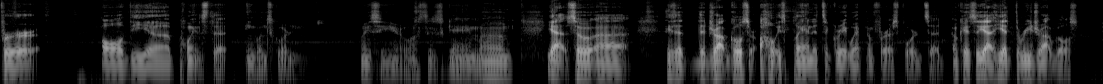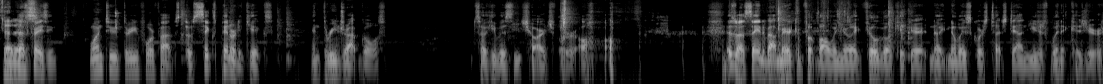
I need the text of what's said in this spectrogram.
for all the uh, points that England scored. Let me see here. What's this game? Um, yeah. So uh, He said the drop goals are always planned. It's a great weapon for us. Ford said. Okay, so yeah, he had three drop goals. That That's is- crazy. One, two, three, four, five. So six penalty kicks and three drop goals. So he was in charge for all. That's what I was saying about American football. When you're like field goal kicker, like nobody scores touchdown, you just win it because your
